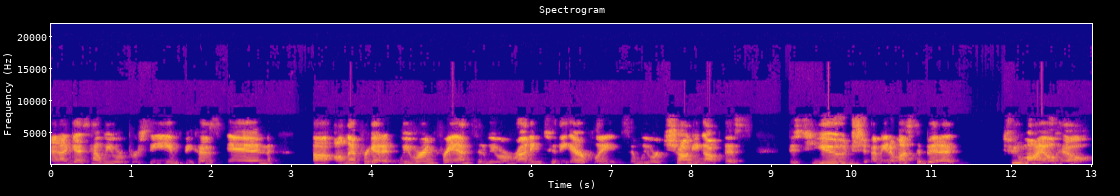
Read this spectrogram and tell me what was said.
and I guess how we were perceived because in uh, I'll never forget it. We were in France and we were running to the airplanes and we were chugging up this this huge. I mean, it must have been a two mile hill,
